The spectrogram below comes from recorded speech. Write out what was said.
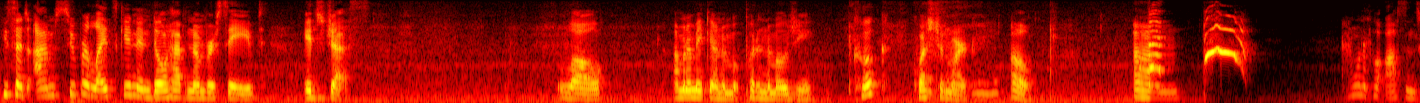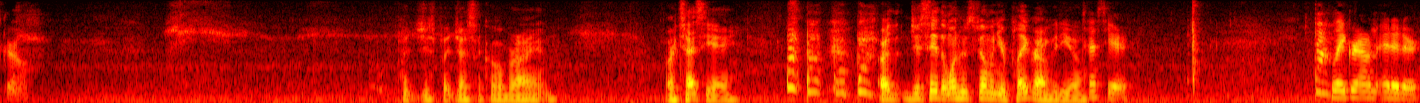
He said, I'm super light skinned and don't have number saved. It's Jess. Lol. I'm gonna make an emo- put an emoji. Cook? Question mark. Oh. Um. I want to put Austin's girl. Put just put Jessica O'Brien. Or Tessier. or just say the one who's filming your playground video. Tessier. Playground editor.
